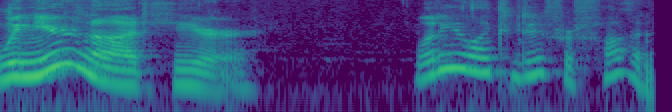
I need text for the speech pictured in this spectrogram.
When you're not here, what do you like to do for fun?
